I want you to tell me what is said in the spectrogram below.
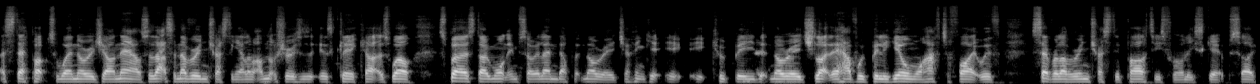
a step up to where Norwich are now. So that's another interesting element. I'm not sure it's as clear cut as well. Spurs don't want him, so he'll end up at Norwich. I think it, it, it could be that Norwich, like they have with Billy Gilmour, will have to fight with several other interested parties for Ollie Skipp. So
